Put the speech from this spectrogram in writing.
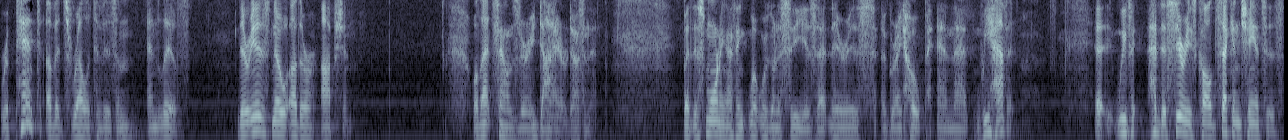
repent of its relativism and live. There is no other option. Well, that sounds very dire, doesn't it? But this morning, I think what we're going to see is that there is a great hope and that we have it. Uh, we've had this series called Second Chances,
